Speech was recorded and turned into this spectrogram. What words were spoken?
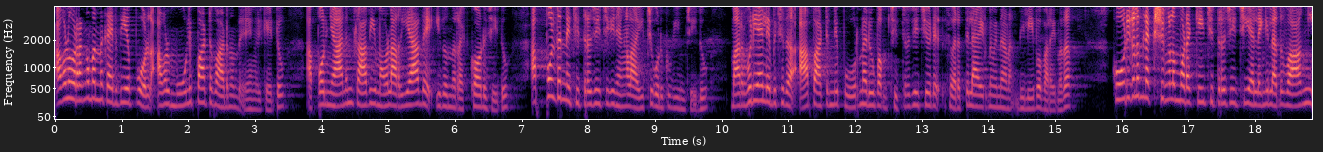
അവൾ ഉറങ്ങുമെന്ന് കരുതിയപ്പോൾ അവൾ മൂളിപ്പാട്ട് പാടുന്നത് ഞങ്ങൾ കേട്ടു. അപ്പോൾ ഞാനും കാവ്യയും അവൾ അറിയാതെ ഇതൊന്ന് റെക്കോർഡ് ചെയ്തു. അപ്പോൾ തന്നെ ചിത്രചേച്ചിക്ക് ഞങ്ങൾ അയച്ചു കൊടുക്കുകയും ചെയ്തു. മറുപടിയായി ലഭിച്ചത് ആ പാട്ടിന്റെ പൂർണരൂപം ചിത്രചേച്ചിയുടെ സ്വരത്തിലായിരുന്നുവെന്നാണ് ദിലീപ് പറയുന്നത്. കോടികളും ലക്ഷങ്ങളും മുടക്കി ചിത്രചേച്ചി അല്ലെങ്കിൽ അത് വാങ്ങി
